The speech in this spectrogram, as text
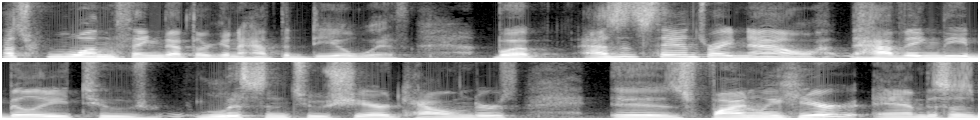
that's one thing that they're going to have to deal with. But as it stands right now, having the ability to listen to shared calendars is finally here, and this is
